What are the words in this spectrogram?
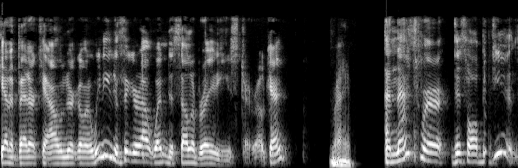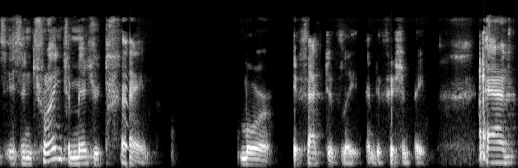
get a better calendar going. We need to figure out when to celebrate Easter, okay? Right. And that's where this all begins, is in trying to measure time more effectively and efficiently. And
